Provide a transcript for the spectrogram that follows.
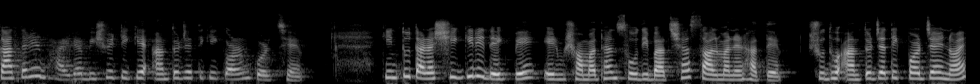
কাতারের ভাইরা বিষয়টিকে আন্তর্জাতিকীকরণ করছে। কিন্তু তারা শিগগিরই দেখবে এর সমাধান সৌদি বাদশাহ সালমানের হাতে। শুধু আন্তর্জাতিক পর্যায়ে নয়,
